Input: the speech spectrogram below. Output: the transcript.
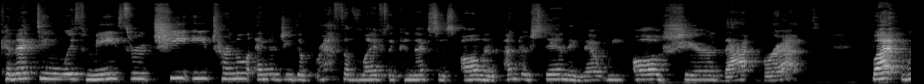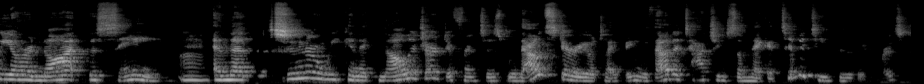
Connecting with me through chi, eternal energy, the breath of life that connects us all, and understanding that we all share that breath, but we are not the same. Mm. And that the sooner we can acknowledge our differences without stereotyping, without attaching some negativity to the difference,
